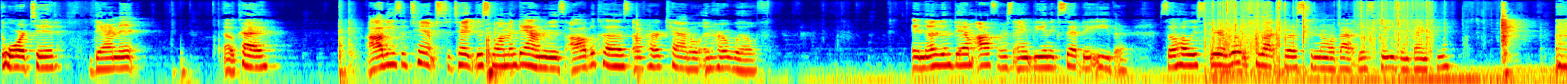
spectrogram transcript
thwarted. Damn it. Okay? all these attempts to take this woman down, and it's all because of her cattle and her wealth. And none of them damn offers ain't being accepted either. So, Holy Spirit, what would you like for us to know about this, please, and thank you.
